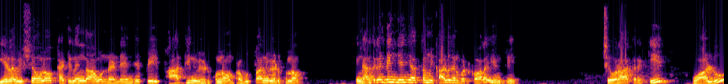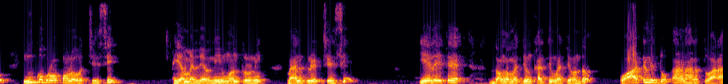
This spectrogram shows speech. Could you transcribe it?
వీళ్ళ విషయంలో కఠినంగా ఉండండి అని చెప్పి పార్టీని వేడుకున్నాం ప్రభుత్వాన్ని వేడుకున్నాం. ఇంకంతకంటే ఇంకేం చేస్తాం? మీ కాళ్ళు కనిపెట్టుకోవాలా ఏంటి? చివరాఖరికి వాళ్ళు ఇంకొక రూపంలో వచ్చేసి ఎమ్మెల్యేలని మంత్రుల్ని మ్యానిపులేట్ చేసి ఏదైతే దొంగ మద్యం కల్తీ మద్యం ఉందో వాటిని దుకాణాల ద్వారా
